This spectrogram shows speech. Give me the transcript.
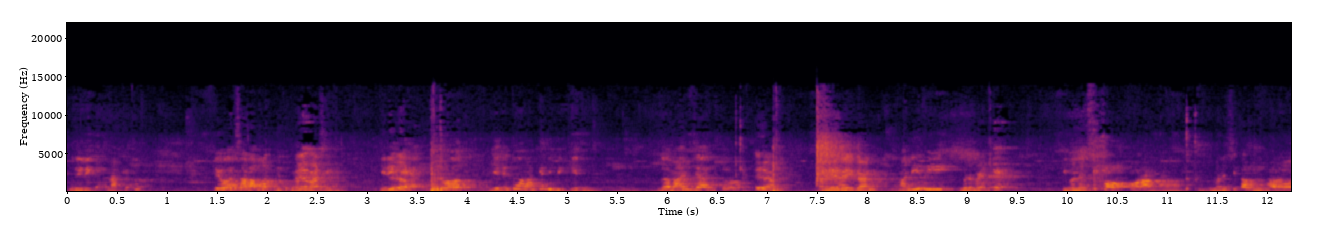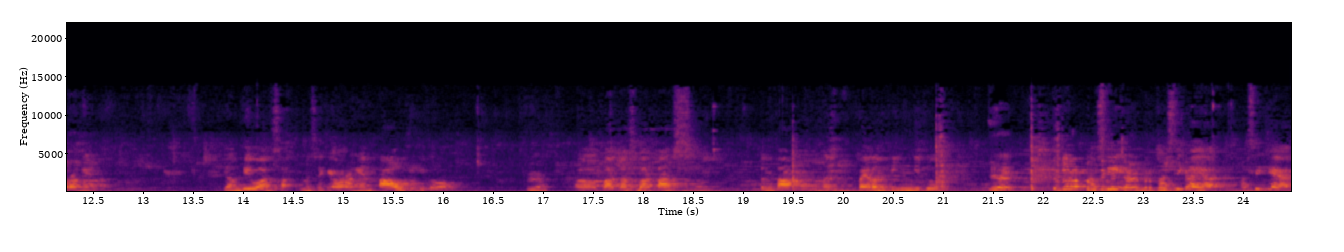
mendidik anaknya tuh dewasa banget gitu ngerti kan? Jadi Iya. kayak lo, jadi tuh anaknya dibikin nggak manja gitu loh, iya mandiri kan? Mandiri, bener-bener kayak gimana sih kalau orang, gimana sih kalau misalnya orang yang yang dewasa, maksudnya kayak orang yang tahu gitu loh. Iya. Eh, batas-batas tentang parenting gitu. Iya itulah pasti pentingnya cewek pasti berpendidikan kayak pasti kayak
